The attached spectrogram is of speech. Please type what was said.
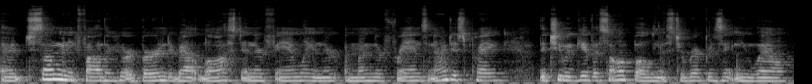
uh, so many, Father, who are burdened about lost in their family and their, among their friends. And I just pray that you would give us all boldness to represent you well.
